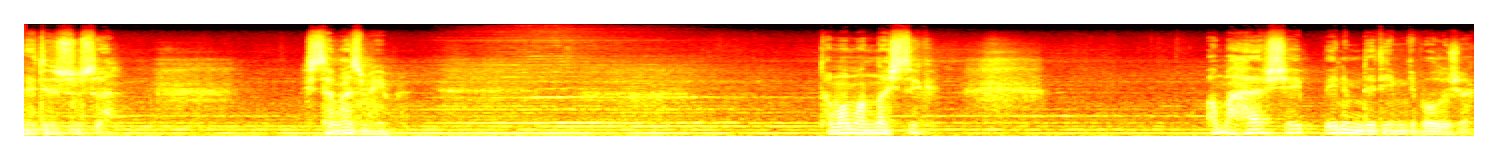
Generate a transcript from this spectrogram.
Ne diyorsun sen? İstemez miyim? Tamam anlaştık. Ama her şey benim dediğim gibi olacak.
